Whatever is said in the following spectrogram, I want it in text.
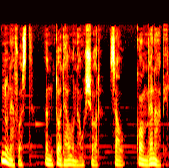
Nu ne-a fost întotdeauna ușor sau convenabil.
